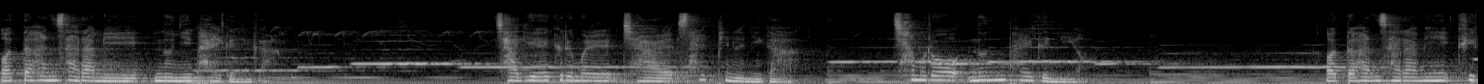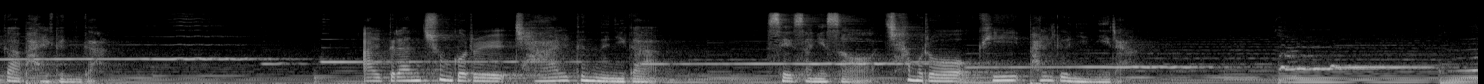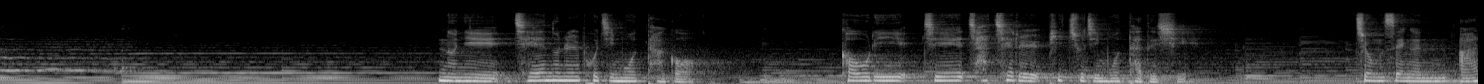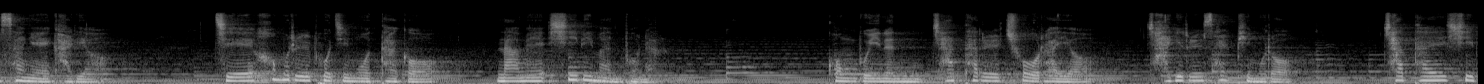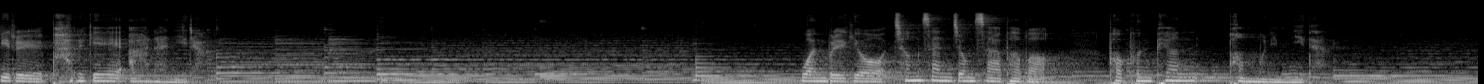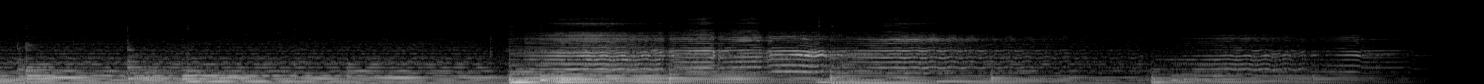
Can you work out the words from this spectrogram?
어떠한 사람이 눈이 밝은가? 자기의 그름을 잘 살피는 이가 참으로 눈 밝으니요. 어떠한 사람이 귀가 밝은가? 알뜰한 충고를 잘 듣는 이가 세상에서 참으로 귀 밝으니니라. 눈이 제 눈을 보지 못하고 거울이 제 자체를 비추지 못하듯이 중생은 아상에 가려 제 허물을 보지 못하고 남의 시비만 보나 공부인은 자타를 초월하여 자기를 살피므로 자타의 시비를 바르게 아나니라. 원불교 정산종사 법어 법훈편 법문입니다.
